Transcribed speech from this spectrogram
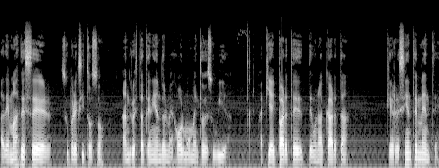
Además de ser súper exitoso, Andrew está teniendo el mejor momento de su vida. Aquí hay parte de una carta que recientemente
